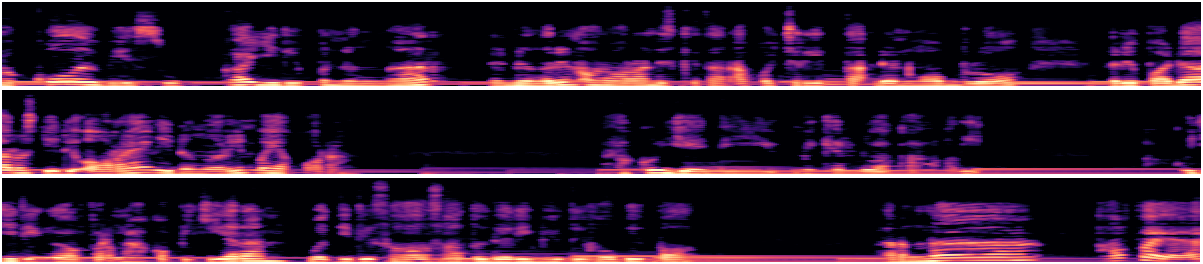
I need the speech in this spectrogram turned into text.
Aku lebih suka jadi pendengar dan dengerin orang-orang di sekitar aku cerita dan ngobrol daripada harus jadi orang yang didengerin banyak orang. Aku jadi mikir dua kali. Aku jadi gak pernah kepikiran buat jadi salah satu dari beautiful people. Karena apa ya?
